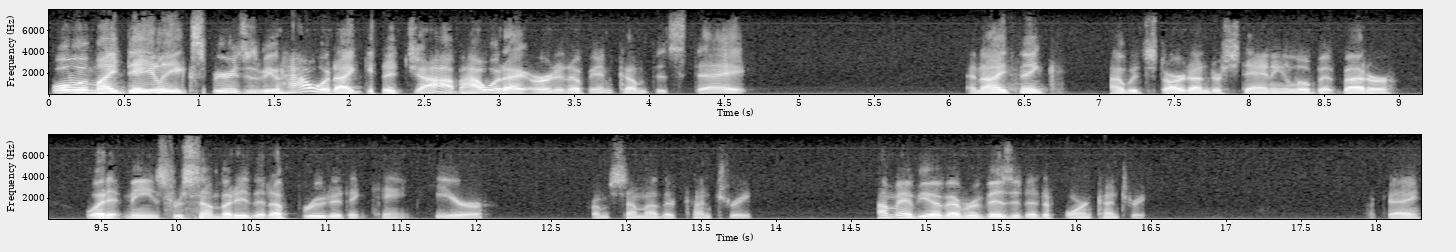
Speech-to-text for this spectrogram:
What would my daily experiences be? How would I get a job? How would I earn enough income to stay? And I think I would start understanding a little bit better what it means for somebody that uprooted and came here from some other country. How many of you have ever visited a foreign country? Okay?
